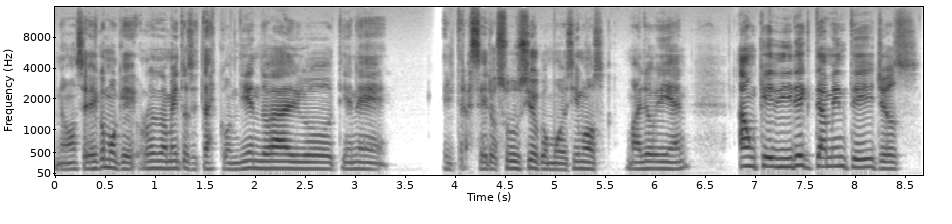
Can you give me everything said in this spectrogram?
¿no? Se ve como que Rotten Tomatoes está escondiendo algo, tiene el trasero sucio, como decimos mal o bien, aunque directamente ellos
